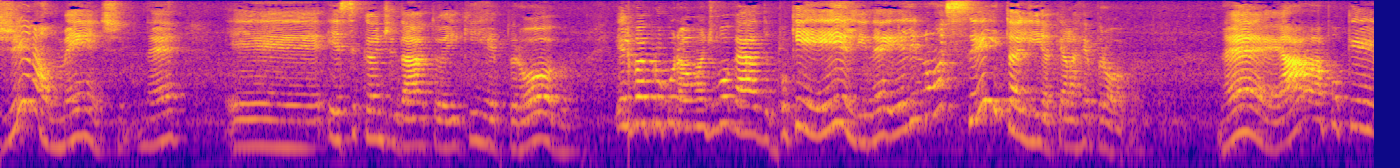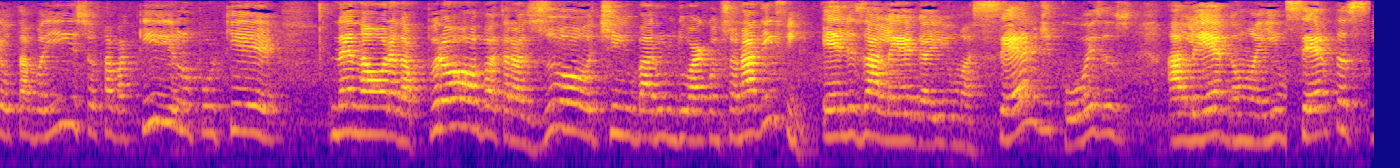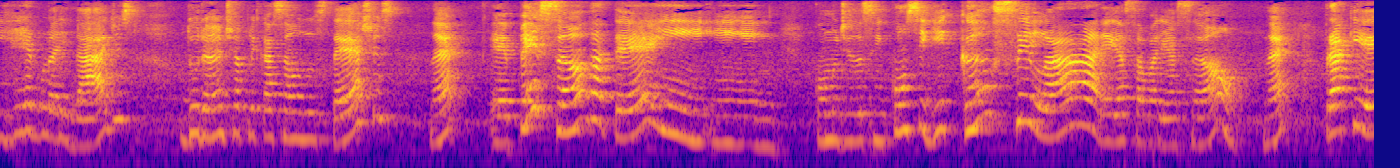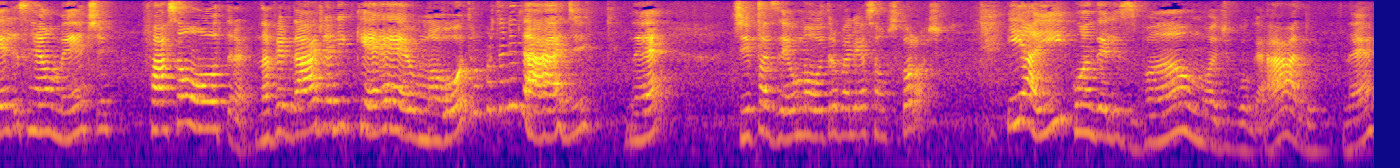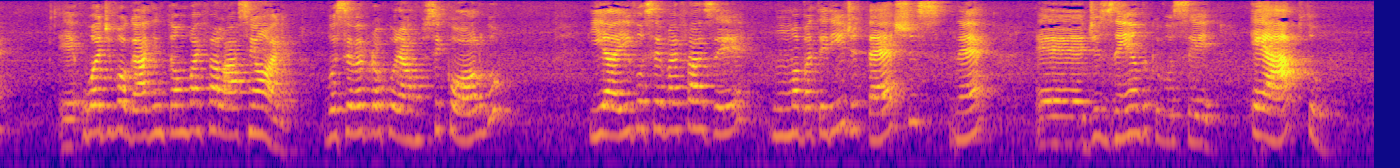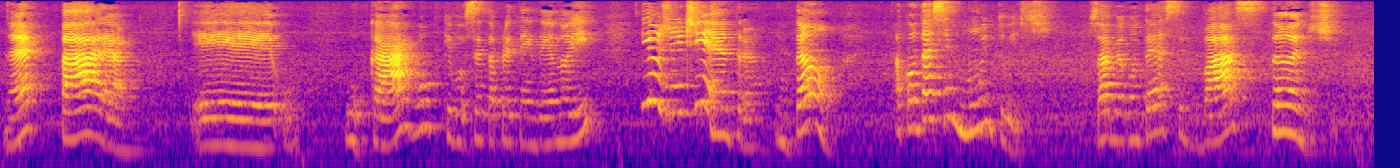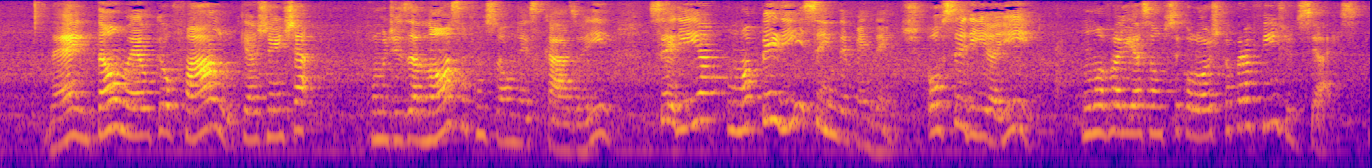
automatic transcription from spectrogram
geralmente, né, é, esse candidato aí que reprova, ele vai procurar um advogado, porque ele, né, ele não aceita ali aquela reprova, né? Ah, porque eu tava isso, eu tava aquilo, porque né, na hora da prova atrasou, tinha o barulho do ar condicionado, enfim, eles alegam aí uma série de coisas, alegam aí certas irregularidades durante a aplicação dos testes, né? É, pensando até em, em, como diz assim, conseguir cancelar essa avaliação, né? Para que eles realmente façam outra. Na verdade, ele quer uma outra oportunidade, né? De fazer uma outra avaliação psicológica. E aí, quando eles vão no advogado, né? É, o advogado então vai falar assim: olha, você vai procurar um psicólogo e aí você vai fazer uma bateria de testes, né? É, dizendo que você é apto, né? Para é, o, o cargo que você está pretendendo aí e a gente entra. Então, acontece muito isso, sabe? Acontece bastante né? Então é o que eu falo que a gente, como diz a nossa função nesse caso aí, seria uma perícia independente ou seria aí uma avaliação psicológica para fins judiciais.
